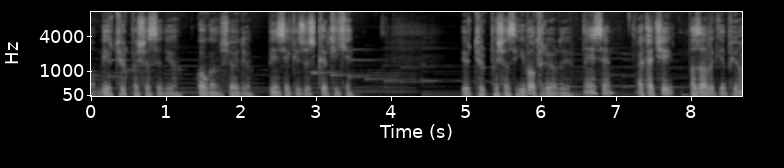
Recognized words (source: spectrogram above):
O bir Türk paşası diyor. Gogol söylüyor. 1842. Bir Türk paşası gibi oturuyor diyor. Neyse Akaçi pazarlık yapıyor.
